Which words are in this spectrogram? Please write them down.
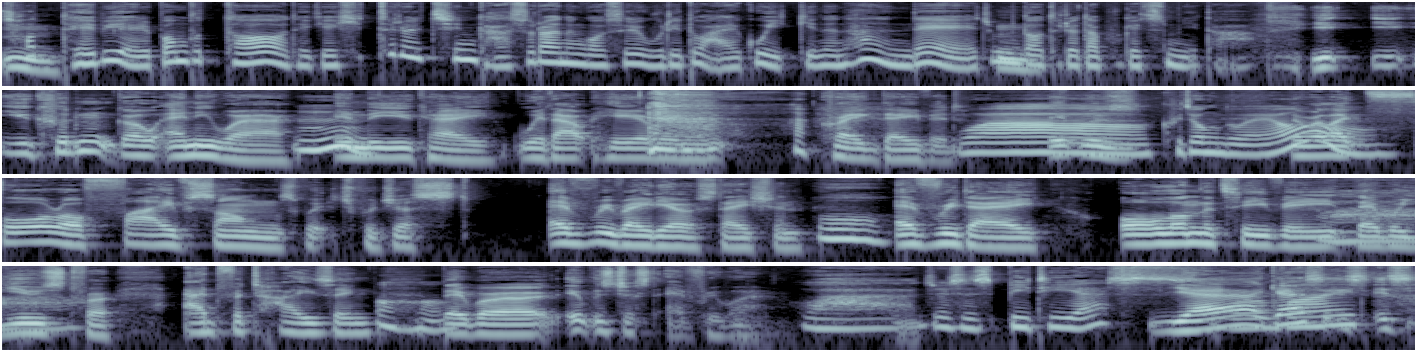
첫 데뷔 앨범부터 되게 히트를 친 가수라는 것을 우리도 알고 있기는 하는데 좀 더 들여다보겠습니다. You, you, you couldn't go anywhere in the UK without hearing Craig David. 와, It was 그 정도예요? There were like four or five songs which were just every radio station, every day, all on the TV. They were used for advertising. They were. It was just everywhere. 와, this is BTS? Yeah, I guess worldwide? it's, it's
